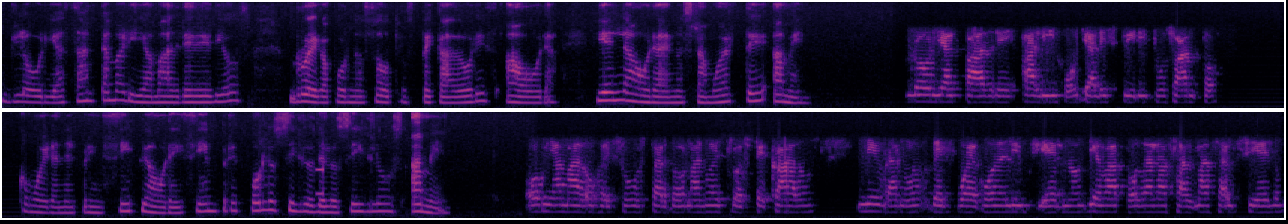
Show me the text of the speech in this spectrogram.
Gloria, Santa María, Madre de Dios, ruega por nosotros pecadores, ahora y en la hora de nuestra muerte. Amén. Gloria al Padre, al Hijo y al Espíritu Santo. Como era en el principio, ahora y siempre, por los siglos de los siglos. Amén. Oh mi amado Jesús, perdona nuestros pecados, líbranos del fuego del infierno, lleva todas las almas al cielo,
